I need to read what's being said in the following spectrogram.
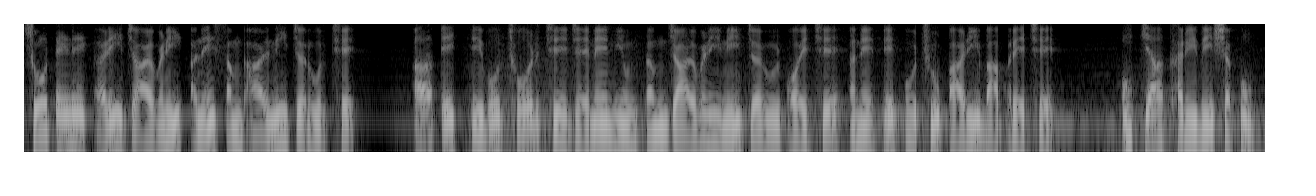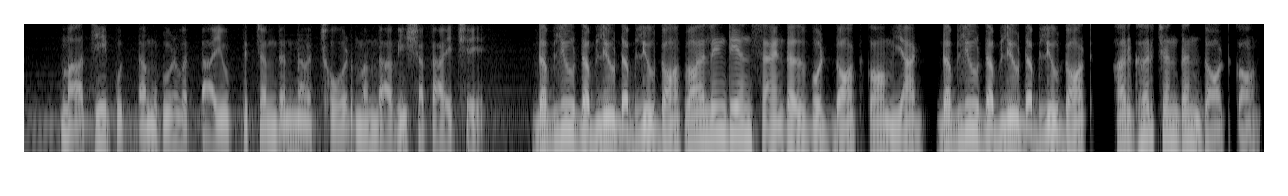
શું તેને ઘણી જાળવણી અને સંભાળની જરૂર છે? આ એક એવો છોડ છે જેને ન્યૂનતમ જાળવણીની જરૂર હોય છે અને તે ઓછું પાણી વાપરે છે. હું ક્યાં ખરીદી શકું? માથી ઉત્તમ ગુણવત્તાયુક્ત ચંદનના છોડ મંગાવી શકાય છે. www.royalindiansandelwood.com યા www.hargharchandan.com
